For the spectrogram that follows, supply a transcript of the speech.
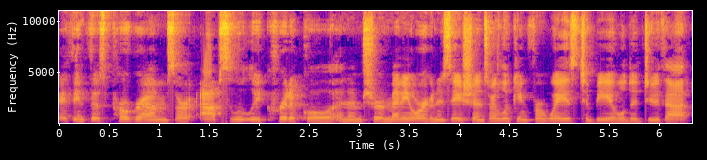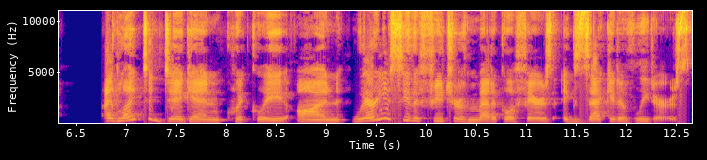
I think those programs are absolutely critical, and I'm sure many organizations are looking for ways to be able to do that. I'd like to dig in quickly on where you see the future of medical affairs executive leaders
